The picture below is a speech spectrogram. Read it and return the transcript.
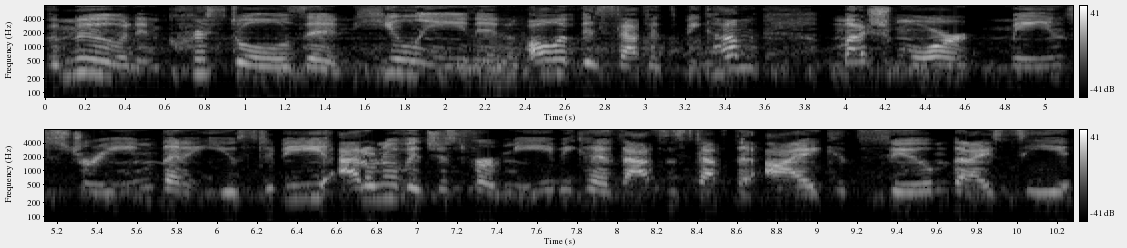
the moon and crystals and healing and all of this stuff, it's become much more mainstream than it used to be. I don't know if it's just for me because that's the stuff that I consume, that I see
